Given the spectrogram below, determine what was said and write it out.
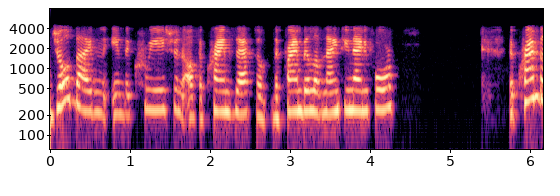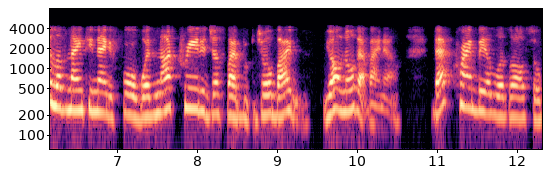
Joe Biden, in the creation of the Crimes Act of the Crime Bill of 1994, the Crime Bill of 1994 was not created just by Joe Biden. Y'all know that by now. That crime bill was also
